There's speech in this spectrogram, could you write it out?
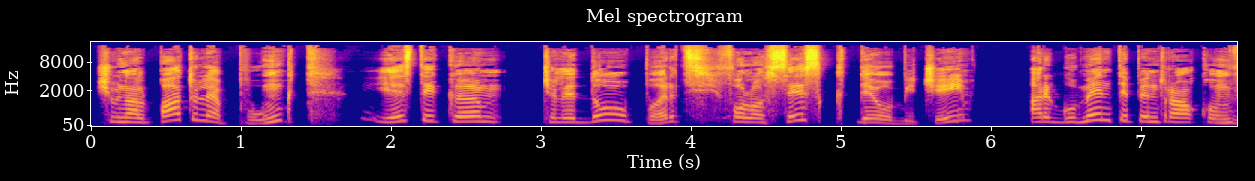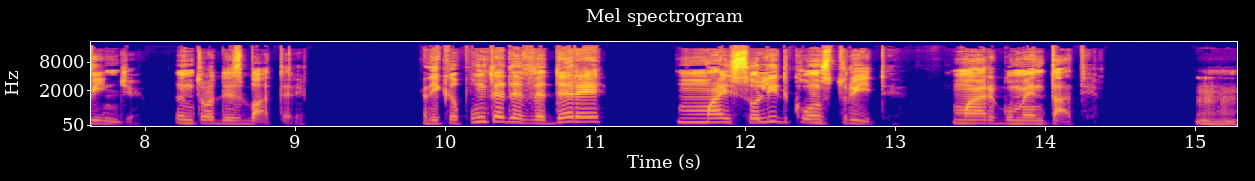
Și un al patrulea punct este că cele două părți folosesc de obicei argumente pentru a o convinge într-o dezbatere. Adică puncte de vedere mai solid construite, mai argumentate. Mm-hmm.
